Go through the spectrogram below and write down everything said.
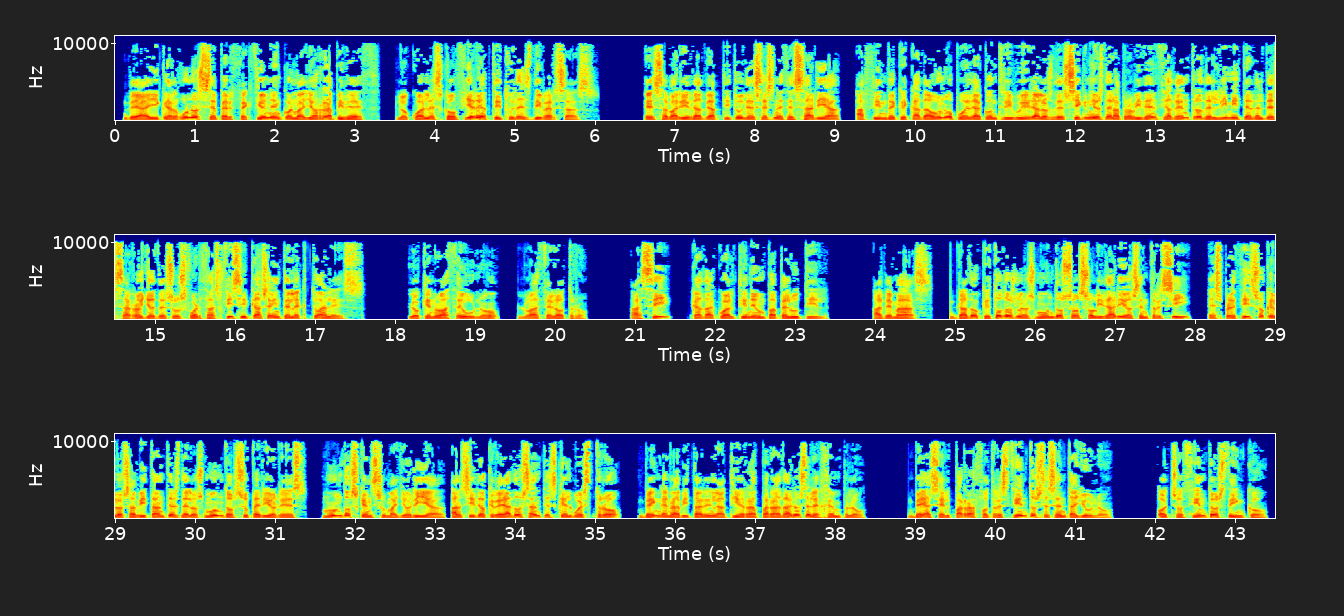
De ahí que algunos se perfeccionen con mayor rapidez, lo cual les confiere aptitudes diversas. Esa variedad de aptitudes es necesaria, a fin de que cada uno pueda contribuir a los designios de la providencia dentro del límite del desarrollo de sus fuerzas físicas e intelectuales. Lo que no hace uno, lo hace el otro. Así, cada cual tiene un papel útil. Además, dado que todos los mundos son solidarios entre sí, es preciso que los habitantes de los mundos superiores, mundos que en su mayoría han sido creados antes que el vuestro, vengan a habitar en la tierra para daros el ejemplo. Veas el párrafo 361. 805.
